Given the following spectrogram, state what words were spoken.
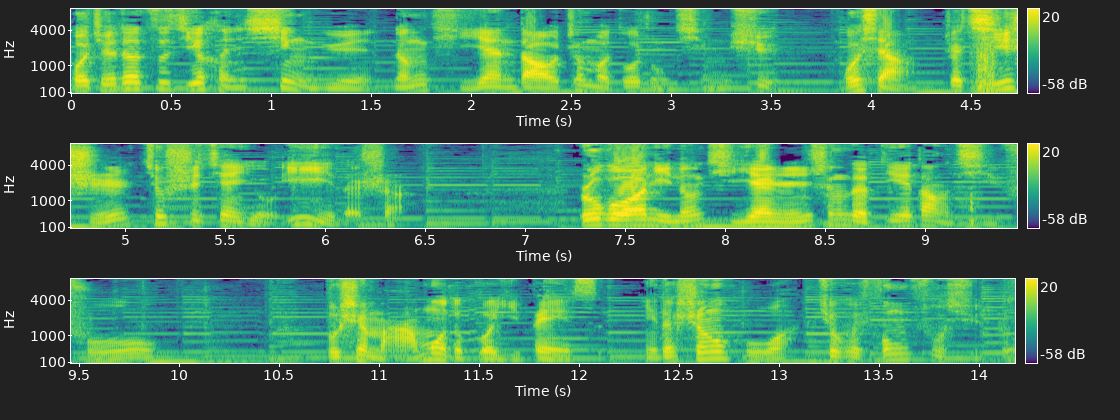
我觉得自己很幸运，能体验到这么多种情绪。我想，这其实就是件有意义的事儿。如果你能体验人生的跌宕起伏，不是麻木的过一辈子，你的生活就会丰富许多。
